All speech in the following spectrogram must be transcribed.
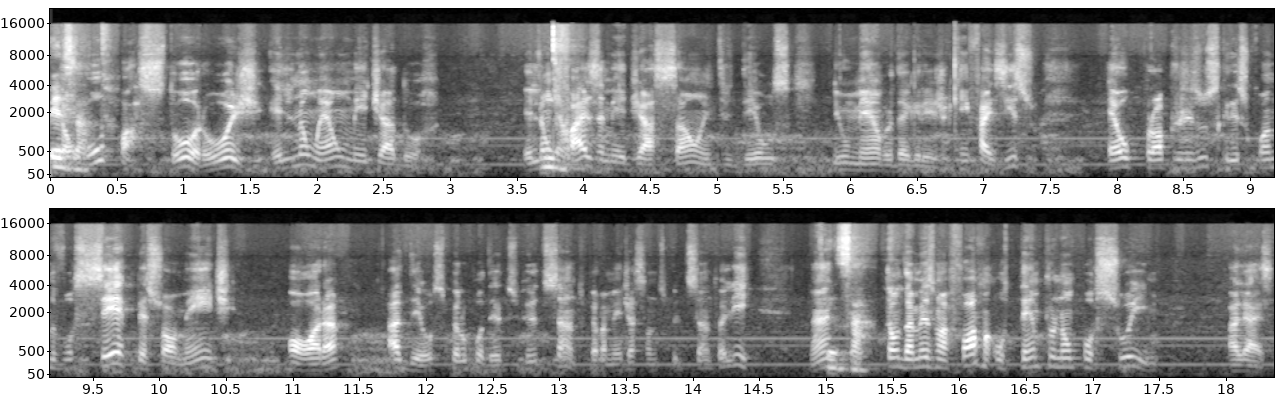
Então, Exato. o pastor, hoje, ele não é um mediador. Ele não, não, faz a mediação entre Deus e um membro da igreja. Quem faz isso é o próprio Jesus Cristo. Quando você, pessoalmente, ora a Deus pelo poder do Espírito Santo, pela mediação do Espírito Santo ali. Né? Então, da mesma forma, o templo não possui, aliás,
